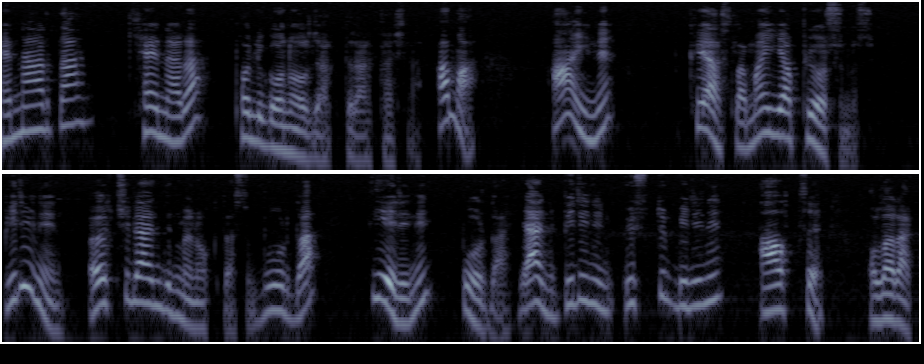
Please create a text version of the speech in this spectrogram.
Kenardan kenara poligon olacaktır arkadaşlar. Ama aynı kıyaslamayı yapıyorsunuz. Birinin ölçülendirme noktası burada, diğerinin burada. Yani birinin üstü, birinin altı olarak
